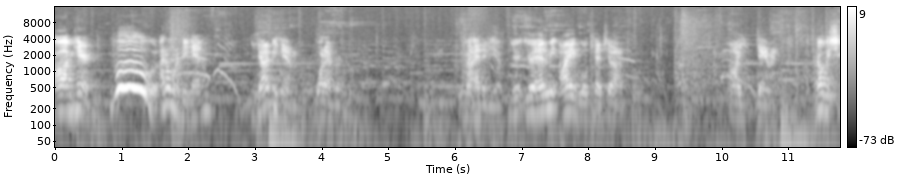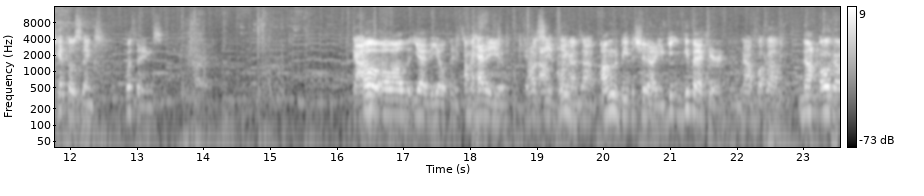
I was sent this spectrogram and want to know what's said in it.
Oh, I'm here. Woo! I don't want to be him. You gotta be him. Whatever. I'm ahead of you. You're, you're ahead of me. I will catch up. Oh, you, damn it! No, we should get those things. What things? Got. Oh, oh, oh, the- yeah, the yellow things. I'm ahead of you. If you I- see I- the thing I'm- on top. I'm gonna beat the shit out of you. Get you get back here. No, fuck off. No, Oh no.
